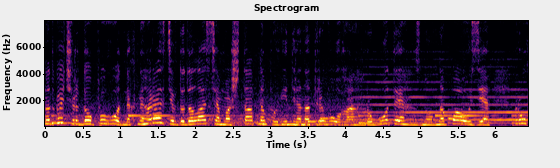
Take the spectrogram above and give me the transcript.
Надвечір до погодних негараздів додалася масштабна повітряна тривога. Роботи знов на паузі. Рух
